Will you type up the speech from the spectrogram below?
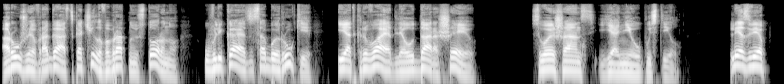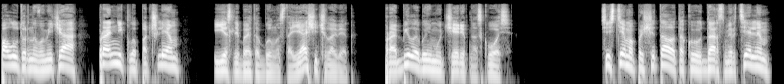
Оружие врага отскочило в обратную сторону, увлекая за собой руки и открывая для удара шею. Свой шанс я не упустил. Лезвие полуторного меча проникло под шлем, и если бы это был настоящий человек, пробило бы ему череп насквозь. Система посчитала такой удар смертельным,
